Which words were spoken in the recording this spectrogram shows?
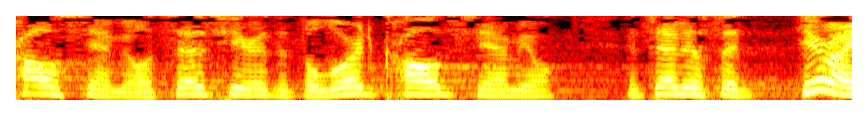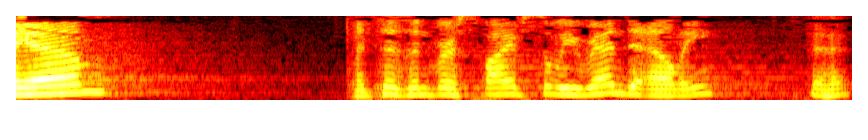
calls Samuel. It says here that the Lord called Samuel, and Samuel said, Here I am. It says in verse 5, so he ran to Eli, and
